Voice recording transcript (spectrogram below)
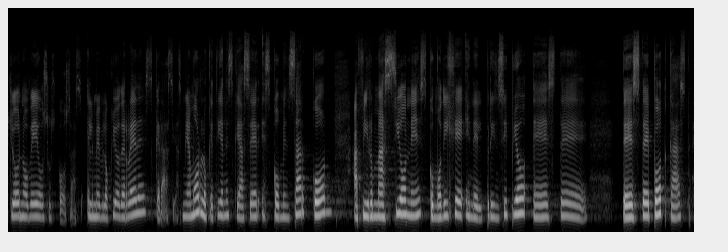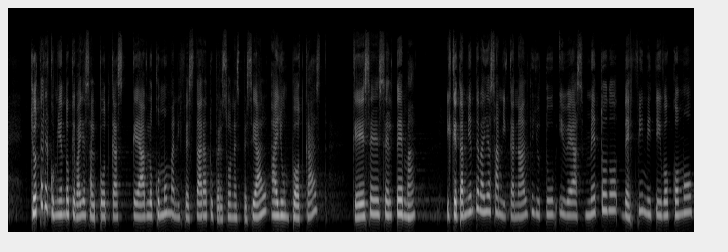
Yo no veo sus cosas. Él me bloqueó de redes. Gracias. Mi amor, lo que tienes que hacer es comenzar con afirmaciones, como dije en el principio de este, de este podcast. Yo te recomiendo que vayas al podcast que hablo cómo manifestar a tu persona especial. Hay un podcast que ese es el tema y que también te vayas a mi canal de YouTube y veas método definitivo cómo,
